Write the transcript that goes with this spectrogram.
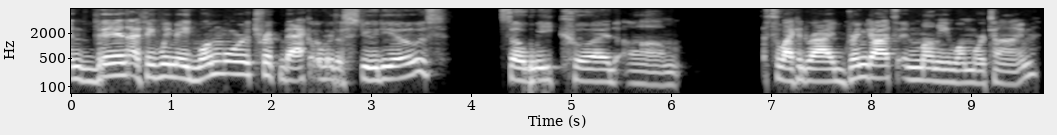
And then I think we made one more trip back over the studios so we could um so I could ride Gringotts and Mummy one more time.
